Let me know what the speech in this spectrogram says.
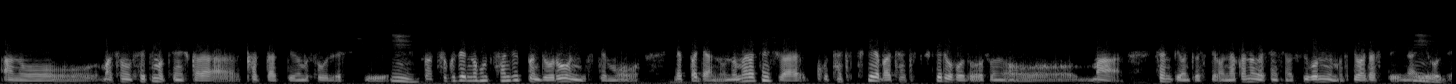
あのまあ、その関本選手から勝ったっていうのもそうですし、うん、その直前の本当30分ドローンにしても、やっぱりあの野村選手がこう焚きつければ焚きつけるほど、そのまあ、チャンピオンとしては中野上選手の凄みも際立つという内容で、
